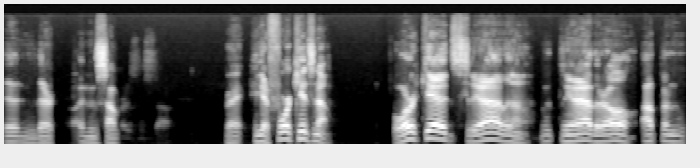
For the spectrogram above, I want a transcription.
in there in the summers and stuff. Right. You got four kids now. Four kids. Yeah. Oh. Yeah. They're all up and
